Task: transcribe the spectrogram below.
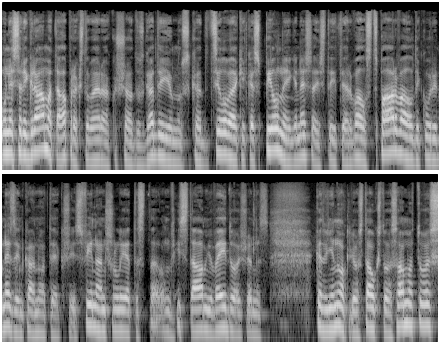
Un es arī grāmatā aprakstu vairākus šādus gadījumus, kad cilvēki, kas pilnīgi nesaistīti ar valsts pārvaldi, kuri nezina, kā notiek šīs finanšu lietas tā, un visas tāmju veidošanas, kad viņi nokļūst augstos amatos,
